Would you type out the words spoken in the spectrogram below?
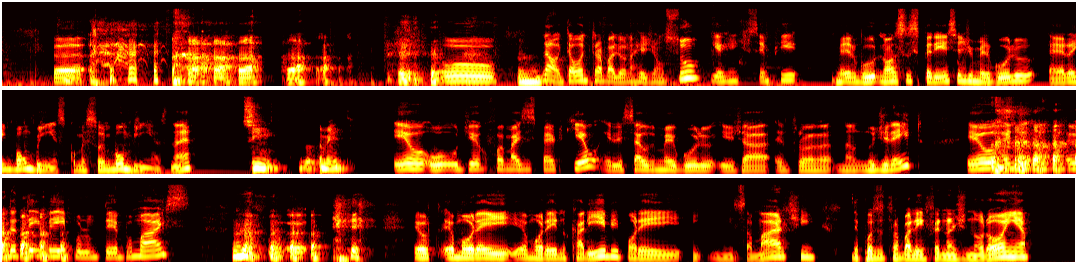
o... Não, então a gente trabalhou na região sul e a gente sempre mergulho. Nossa experiência de mergulho era em bombinhas, começou em bombinhas, né? Sim, exatamente. Eu, o Diego foi mais esperto que eu, ele saiu do mergulho e já entrou na, na, no direito. Eu ainda, eu ainda teimei por um tempo mais. Eu, eu, morei, eu morei no Caribe, morei em, em São Martin, depois eu trabalhei em Fernando de Noronha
